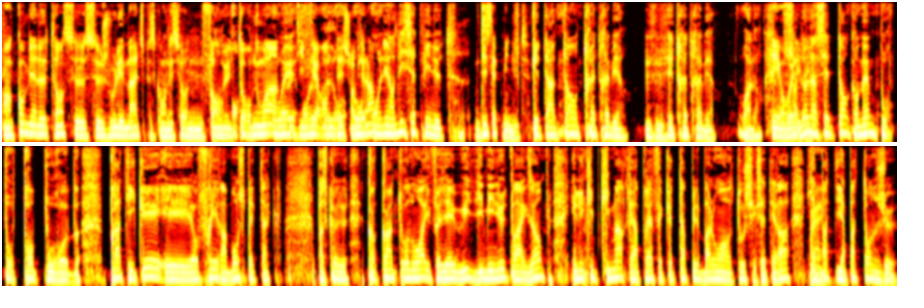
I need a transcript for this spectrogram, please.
En combien de temps se, se jouent les matchs? Parce qu'on est sur une formule on, tournoi un ouais, peu différente des championnats. On est en 17 minutes. 17 minutes. Qui est un temps très très bien. Mm -hmm. C'est très très bien. Voilà. Et on ça donne assez de temps quand même pour pour pour, pour euh, pratiquer et offrir un bon spectacle. Parce que quand, quand un tournoi il faisait 8-10 minutes par exemple, il y a une équipe qui marque et après fait que taper le ballon en touche etc. Il y a ouais. pas il y a pas de temps de jeu.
